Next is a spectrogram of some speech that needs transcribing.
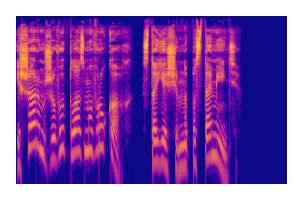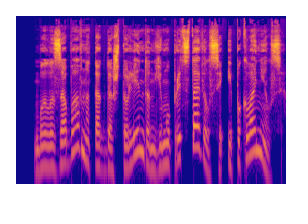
и шаром живой плазмы в руках, стоящим на постаменте. Было забавно тогда, что Линдон ему представился и поклонился.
